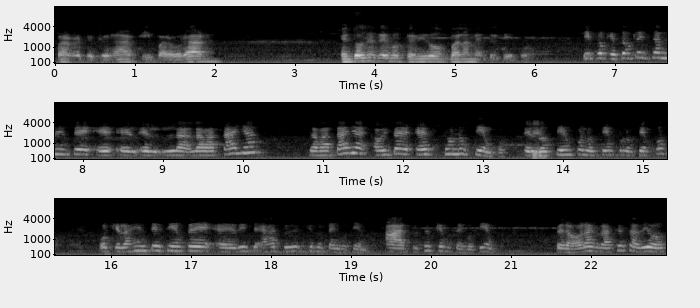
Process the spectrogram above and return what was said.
para reflexionar y para orar, entonces hemos perdido vanamente el tiempo. Sí, porque son precisamente el, el, la, la, batalla, la batalla ahorita es, son los tiempos, los tiempos, los tiempos, los tiempos, porque la gente siempre eh, dice, ah, tú es que no tengo tiempo, ah, tú es que no tengo tiempo. Pero ahora, gracias a Dios,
